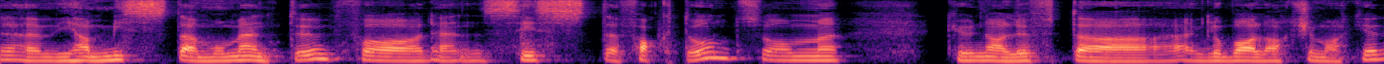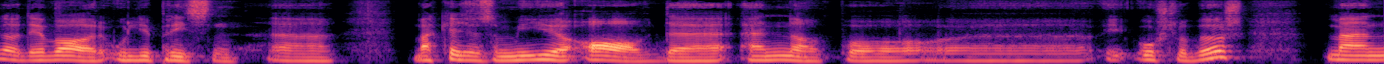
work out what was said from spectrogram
Uh, vi har mista momentum for den siste faktoren som kunne ha løfta globale aksjemarked, og det var oljeprisen. Uh, merker ikke så mye av det ennå på uh, Oslo Børs, men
